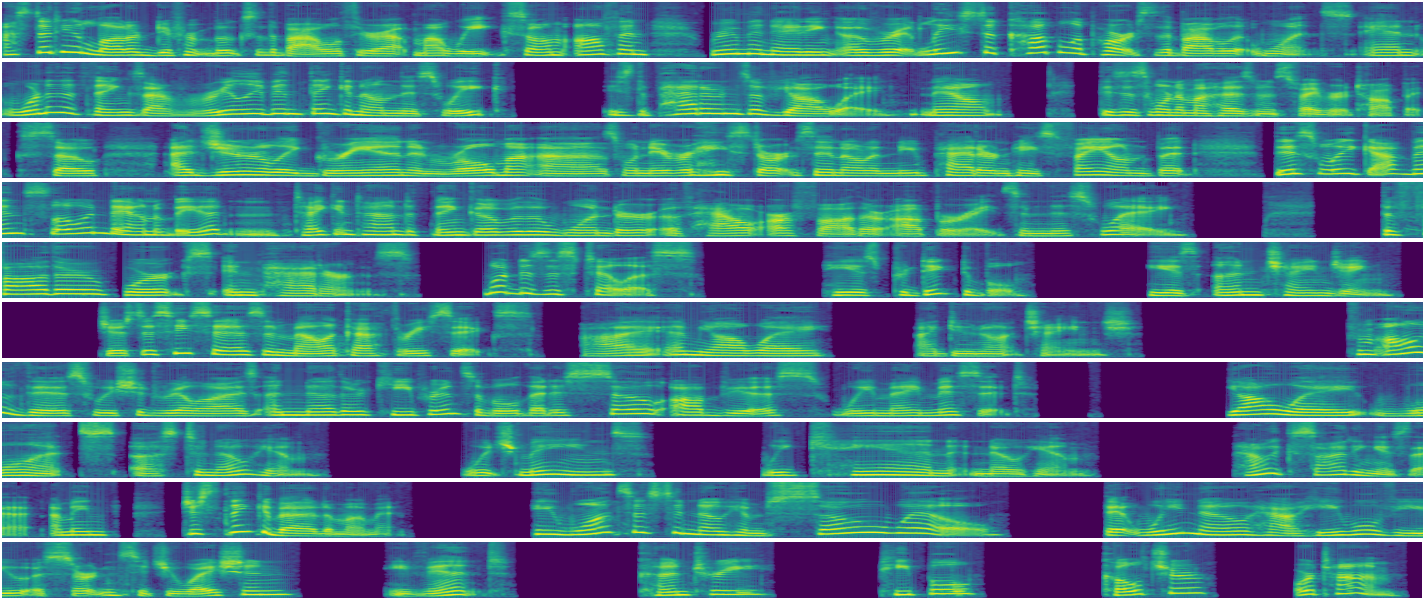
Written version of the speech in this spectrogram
I study a lot of different books of the Bible throughout my week, so I'm often ruminating over at least a couple of parts of the Bible at once. And one of the things I've really been thinking on this week is the patterns of Yahweh. Now, this is one of my husband's favorite topics. So I generally grin and roll my eyes whenever he starts in on a new pattern he's found. But this week I've been slowing down a bit and taking time to think over the wonder of how our Father operates in this way. The Father works in patterns. What does this tell us? He is predictable, He is unchanging. Just as He says in Malachi 3 6, I am Yahweh, I do not change. From all of this, we should realize another key principle that is so obvious we may miss it. Yahweh wants us to know Him, which means we can know Him. How exciting is that? I mean, just think about it a moment. He wants us to know Him so well that we know how He will view a certain situation, event, country, people, culture, or time.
